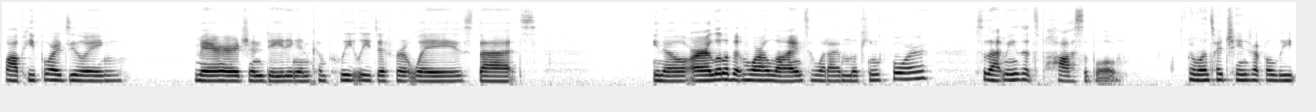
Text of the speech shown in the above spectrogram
while people are doing marriage and dating in completely different ways that, you know, are a little bit more aligned to what I'm looking for. So that means it's possible. And once I changed that belief,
